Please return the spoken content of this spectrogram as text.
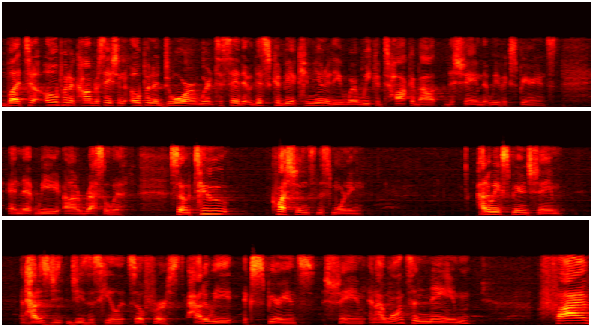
but to open a conversation, open a door where to say that this could be a community where we could talk about the shame that we've experienced and that we uh, wrestle with. So, two questions this morning how do we experience shame? And how does Jesus heal it? So, first, how do we experience shame? And I want to name five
